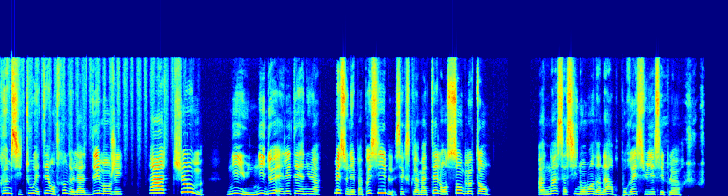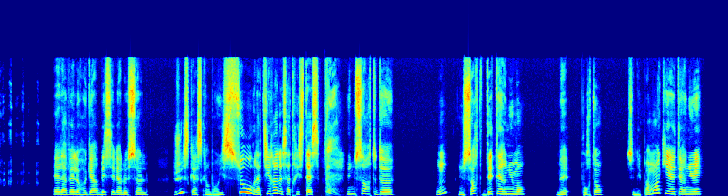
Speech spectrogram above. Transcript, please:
comme si tout était en train de la démanger. Ah tchoum Ni une ni deux, elle éternua. Mais ce n'est pas possible s'exclama-t-elle en sanglotant. Anna s'assit non loin d'un arbre pour essuyer ses pleurs. Elle avait le regard baissé vers le sol, jusqu'à ce qu'un bruit sourd la tira de sa tristesse, une sorte de. Hmm, une sorte d'éternuement. Mais pourtant, ce n'est pas moi qui ai éternué.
